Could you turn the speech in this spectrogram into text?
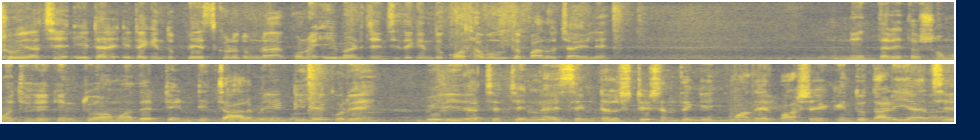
সুইচ আছে এটা এটা কিন্তু প্রেস করে তোমরা কোনো ইমার্জেন্সিতে কিন্তু কথা বলতে পারো চাইলে। নির্ধারিত সময় থেকে কিন্তু আমাদের ট্রেনটি চার মিনিট ডিলে করে বেরিয়ে যাচ্ছে চেন্নাই সেন্ট্রাল স্টেশন থেকে। আমাদের পাশে কিন্তু দাঁড়িয়ে আছে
